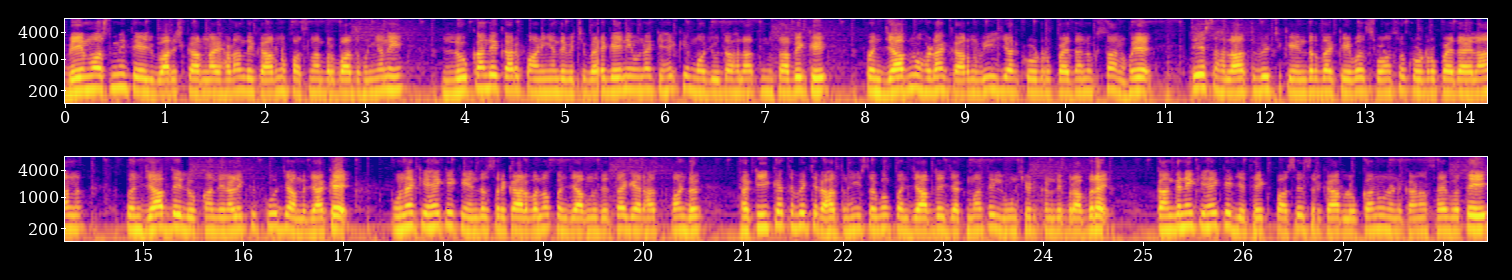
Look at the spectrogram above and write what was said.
ਬੇਮੌਸਮੀ ਤੇਜ਼ ਬਾਰਿਸ਼ ਕਾਰਨ ਆਏ ਹੜ੍ਹਾਂ ਦੇ ਕਾਰਨ ਫਸਲਾਂ ਬਰਬਾਦ ਹੋਈਆਂ ਨੇ। ਲੋਕਾਂ ਦੇ ਘਰ ਪਾਣੀਆਂ ਦੇ ਵਿੱਚ ਵਹਿ ਗਏ ਨੇ। ਉਹਨਾਂ ਕਿਹਾ ਕਿ ਮੌਜੂਦਾ ਹਾਲਾਤ ਮੁਤਾਬਕ ਪੰਜਾਬ ਨੂੰ ਹੜ੍ਹਾਂ ਕਾਰਨ 20000 ਕਰੋੜ ਰੁਪਏ ਦਾ ਨੁਕਸਾਨ ਹੋਇਆ ਹੈ। ਤੇ ਇਸ ਹਾਲਾਤ ਵਿੱਚ ਕੇਂਦਰ ਦਾ ਕੇਵਲ 1600 ਕਰੋੜ ਰੁਪਏ ਦਾ ਐਲਾਨ ਪੰਜਾਬ ਦੇ ਲੋਕਾਂ ਦੇ ਨਾਲ ਇੱਕ ਕੋਝਾ ਮਜ਼ਾਕ ਹੈ। ਉਹਨਾਂ ਕਿਹਾ ਕਿ ਕੇਂਦਰ ਸਰਕਾਰ ਵੱਲੋਂ ਪੰਜਾਬ ਨੂੰ ਦਿੱਤਾ ਗਿਆ ਰਾਹਤ ਫੰਡ ਹਕੀਕਤ ਵਿੱਚ ਰਾਹਤ ਨਹੀਂ, ਸਗੋਂ ਪੰਜਾਬ ਦੇ ਜ਼ਖਮਾਂ ਤੇ ਲੂਣ ਛਿੜਕਣ ਦੇ ਬਰਾਬਰ ਹੈ। ਕੰਗ ਨੇ ਕਿਹਾ ਕਿ ਜਿੱਥੇ ਇੱਕ ਪਾਸੇ ਸਰਕਾਰ ਲੋਕਾਂ ਨੂੰ ਨਨਕਾਣਾ ਸਾਹਿਬ ਅਤੇ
